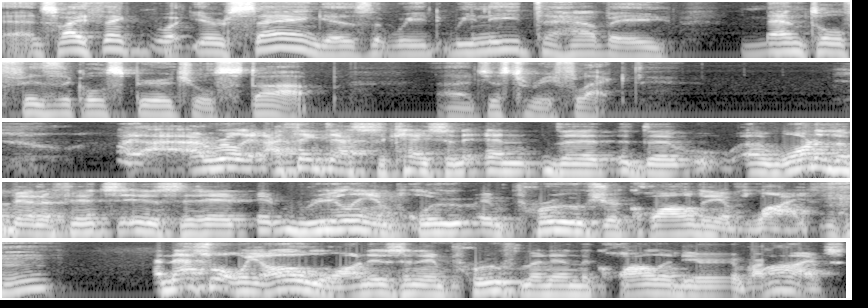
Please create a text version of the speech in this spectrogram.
and so I think what you're saying is that we, we need to have a mental, physical, spiritual stop uh, just to reflect. I, I, really I think that's the case, and and the the uh, one of the benefits is that it, it really improve, improves your quality of life, mm-hmm. and that's what we all want is an improvement in the quality of our lives,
